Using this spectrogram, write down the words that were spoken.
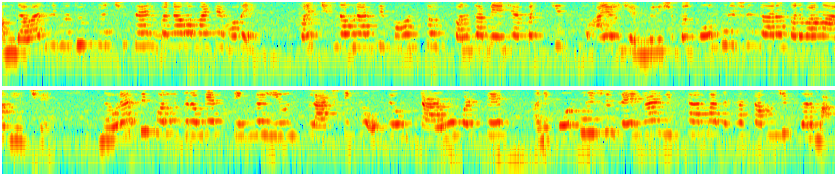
અમદાવાદને વધુ સ્વચ્છ શહેર બનાવવા માટે હવે સ્વચ્છ નવરાત્રિ મહોત્સવ સ્પર્ધા બે હજાર પચીસનું આયોજન મ્યુનિસિપલ કોર્પોરેશન દ્વારા કરવામાં આવ્યું છે. નવરાત્રિ પર્વ દરમિયાન સિંગલ યુઝ પ્લાસ્ટિકનો ઉપયોગ ટાળવો પડશે અને કોર્પોરેશન રહેઠાણ વિસ્તારમાં તથા સામૂહિક ઘરમાં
